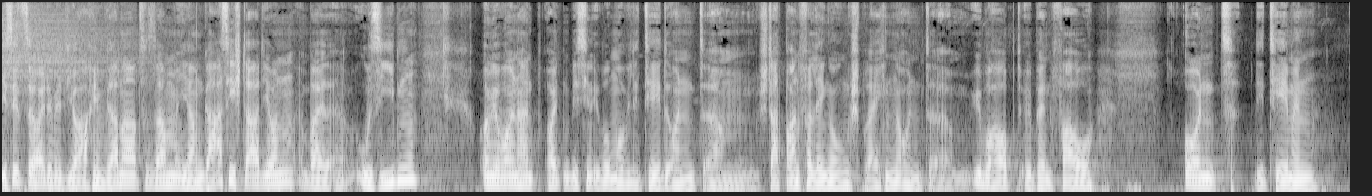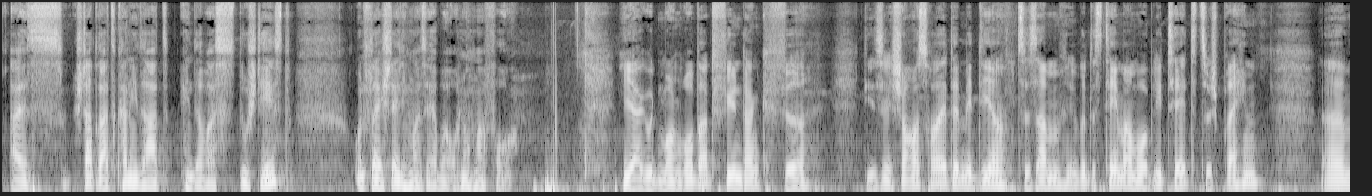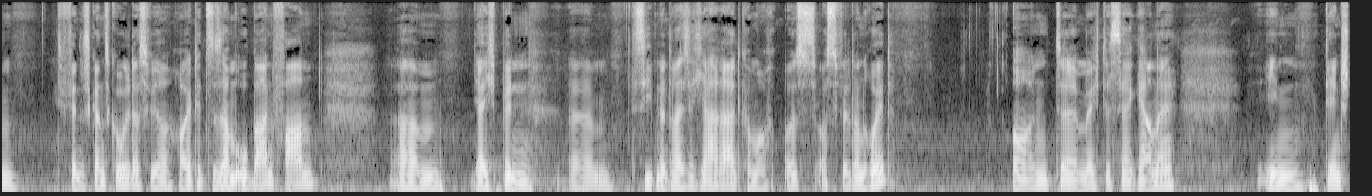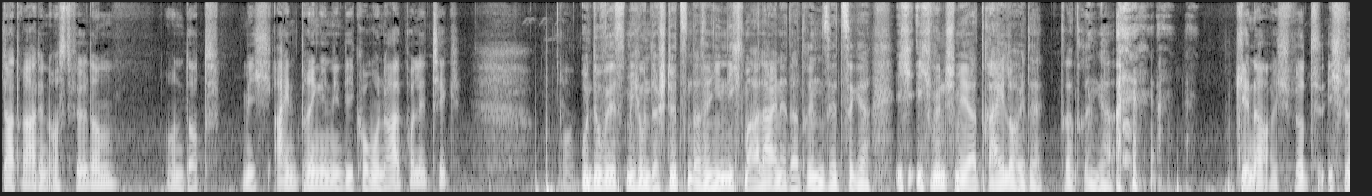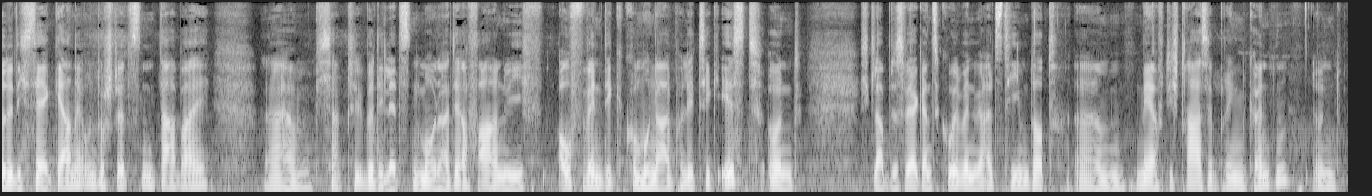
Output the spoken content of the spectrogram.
Ich sitze heute mit Joachim Werner zusammen hier am Gazi-Stadion bei äh, U7 und wir wollen halt heute ein bisschen über Mobilität und ähm, Stadtbahnverlängerung sprechen und ähm, überhaupt ÖPNV und die Themen als Stadtratskandidat, hinter was du stehst. Und vielleicht stell dich mal selber auch nochmal vor. Ja, guten Morgen, Robert. Vielen Dank für diese Chance heute mit dir zusammen über das Thema Mobilität zu sprechen. Ähm, ich finde es ganz cool, dass wir heute zusammen U-Bahn fahren. Ähm, ja, ich bin ähm, 37 Jahre alt, komme aus Ostfildern-Reuth und äh, möchte sehr gerne in den Stadtrat in Ostfildern und dort mich einbringen in die Kommunalpolitik. Und du willst mich unterstützen, dass ich nicht mal alleine da drin sitze. Gell? Ich, ich wünsche mir ja drei Leute da drin. Gell? genau, ich, würd, ich würde dich sehr gerne unterstützen dabei. Ähm, ich habe über die letzten Monate erfahren, wie aufwendig Kommunalpolitik ist und ich glaube, das wäre ganz cool, wenn wir als Team dort ähm, mehr auf die Straße bringen könnten. Und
